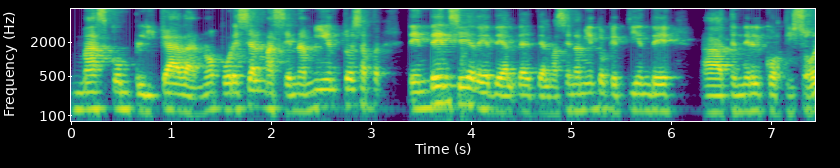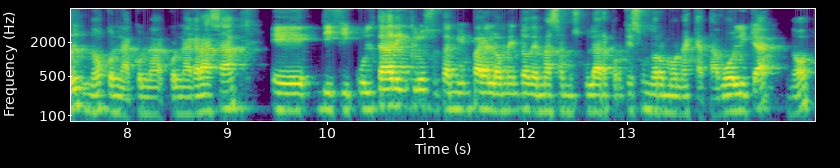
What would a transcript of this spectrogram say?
más complicada, ¿no? Por ese almacenamiento, esa tendencia de, almacenamiento que tiende a tener el cortisol, ¿no? Con la, con la, con la grasa, eh, dificultad incluso también para el aumento de masa muscular, porque es una hormona catabólica, ¿no?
